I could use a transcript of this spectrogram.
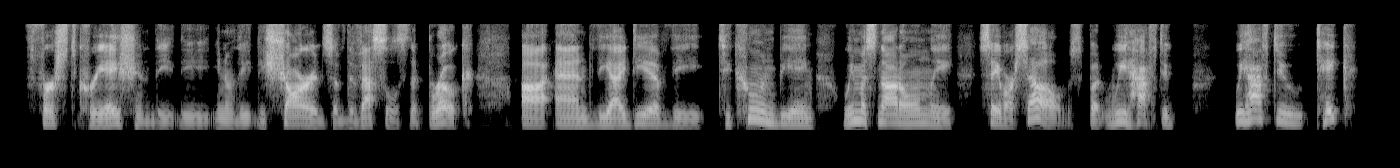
first creation, the the you know the the shards of the vessels that broke, uh, and the idea of the tikkun being we must not only save ourselves, but we have to we have to take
